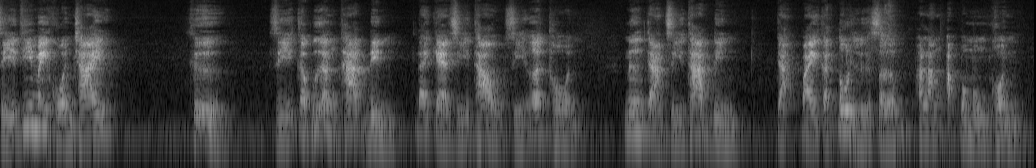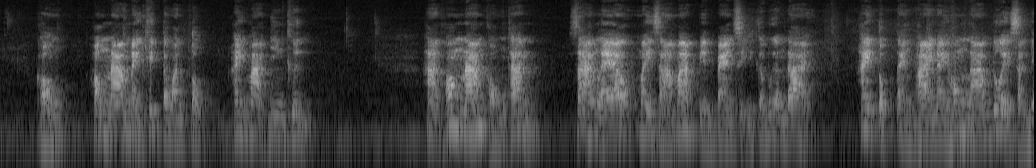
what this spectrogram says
สีที่ไม่ควรใช้ คือ สีกระเบื้องธาตุดิน ได้แก่สีเทาสีเอิร์ธโทน เนื่องจากสีธาตุดิน จะไปกระตุ้นหรือเสริมพลังอัปมงคล ของห้องน้ำในทิศตะวันตกให้มากยิ่งขึ้น หากห้องน้ำของท่าน สร้างแล้วไม่สามารถเปลี่ยนแปลงสีกระเบื้องได้ ให้ตกแต่งภายในห้องน้ำด้วยสัญ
